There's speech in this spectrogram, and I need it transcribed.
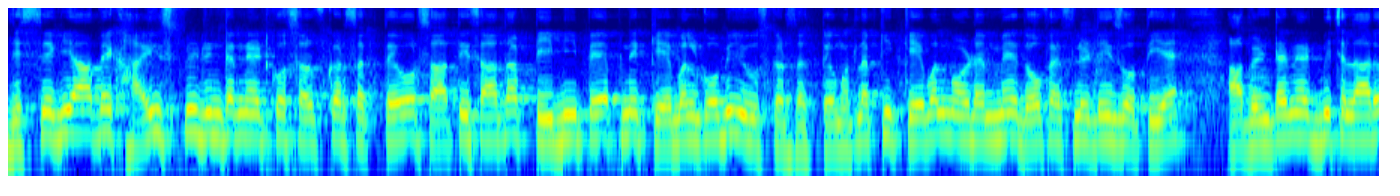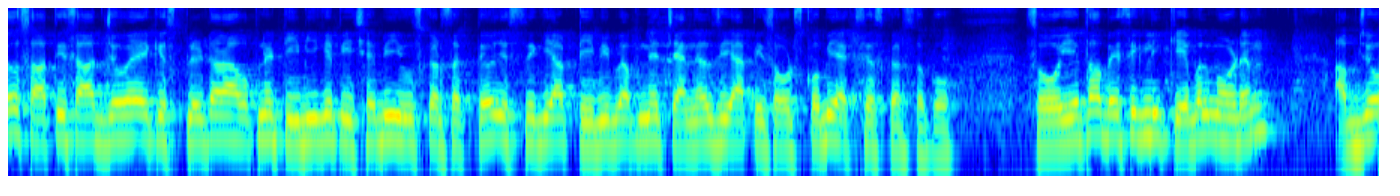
जिससे कि आप एक हाई स्पीड इंटरनेट को सर्व कर सकते हो और साथ ही साथ आप टीवी पे अपने केबल को भी यूज़ कर सकते हो। मतलब कि केबल मॉडम में दो फैसिलिटीज़ होती है। आप इंटरनेट भी चला रहे हो साथ ही साथ जो है एक स्प्लिटर आप अपने टीवी के पीछे भी यूज़ कर सकते हो जिससे कि आप टी वी अपने चैनल्स या एपिसोड्स को भी एक्सेस कर सको। सो so, ये था बेसिकली केबल मॉडम अब जो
